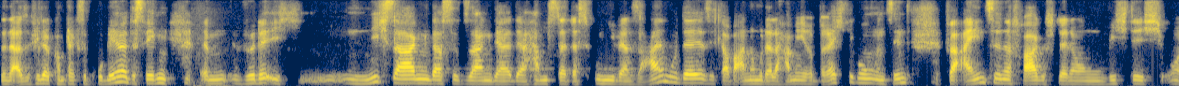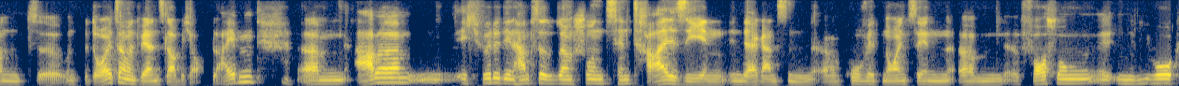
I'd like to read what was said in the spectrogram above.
sind, also, viele komplexe Probleme. Deswegen ähm, würde ich nicht sagen, dass sozusagen der, der Hamster das Universalmodell ist. Ich glaube, andere Modelle haben ihre Berechtigung und sind für einzelne Fragestellungen wichtig und, äh, und bedeutsam und werden es, glaube ich, auch bleiben. Ähm, aber ich würde den den Hamster sozusagen schon zentral sehen in der ganzen äh, Covid-19-Forschung ähm, äh, in vivo.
